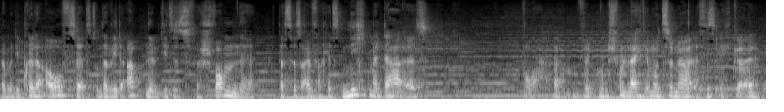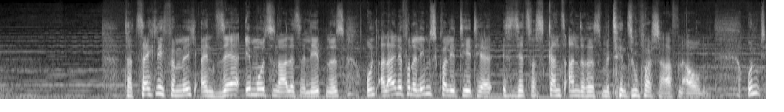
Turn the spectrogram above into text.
wenn man die Brille aufsetzt und dann wieder abnimmt, dieses Verschwommene, dass das einfach jetzt nicht mehr da ist. Boah, da wird man schon leicht emotional. Das ist echt geil tatsächlich für mich ein sehr emotionales Erlebnis und alleine von der Lebensqualität her ist es jetzt was ganz anderes mit den super scharfen Augen. Und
